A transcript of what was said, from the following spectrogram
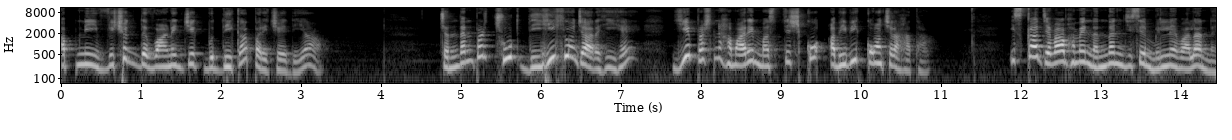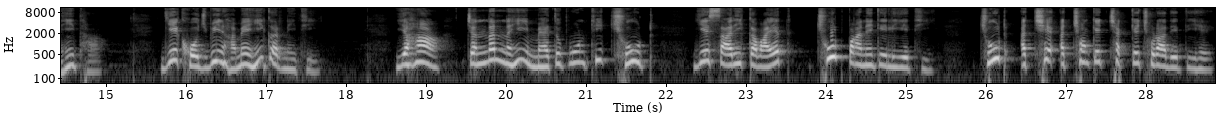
अपनी विशुद्ध वाणिज्यिक बुद्धि का परिचय दिया। चंदन पर छूट दी ही क्यों जा रही है? ये प्रश्न हमारे मस्तिष्क को अभी भी कोच रहा था। इसका जवाब हमें नंदन जी से मिलने वाला नहीं था। ये खोजबीन हमें ही करनी थी। यहाँ चंदन नहीं, महत्वपूर्ण थी छूट। ये सारी कवायद छूट पाने के लिए थी। छूट अच्छे अच्छों के छक्के छुड़ा देती है।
